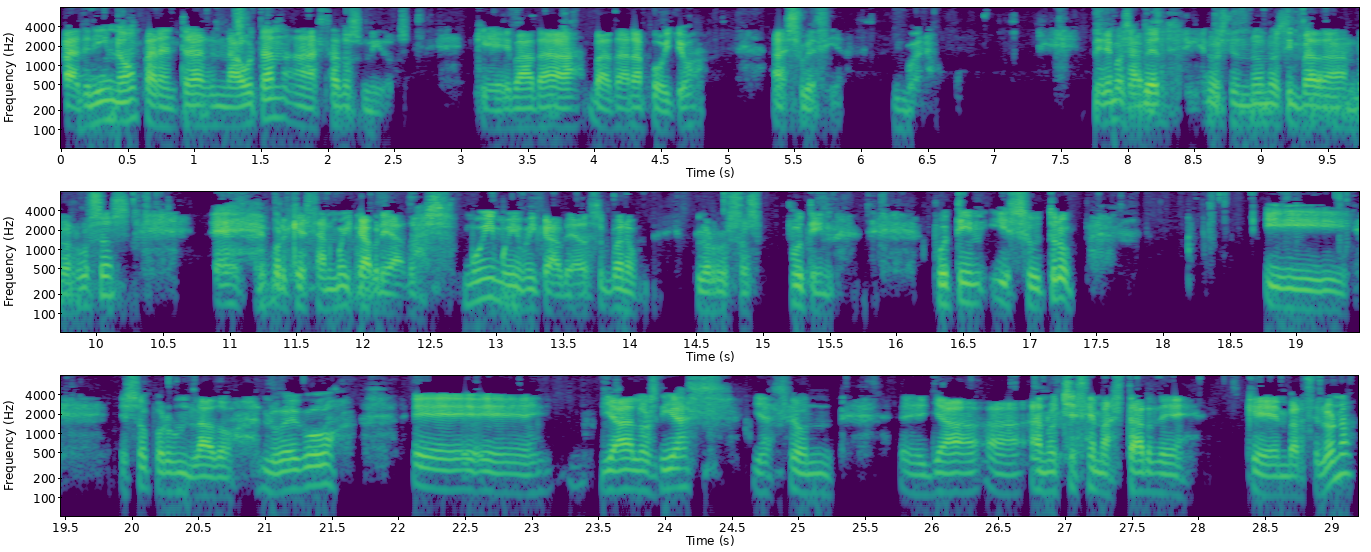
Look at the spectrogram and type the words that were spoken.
padrino para entrar en la OTAN a Estados Unidos, que va a, dar, va a dar apoyo a Suecia. Bueno, veremos a ver que no nos invadan los rusos, eh, porque están muy cabreados, muy, muy, muy cabreados. Bueno, los rusos, Putin, Putin y su trup. Y eso por un lado. Luego, eh, ya los días ya son, eh, ya anochece más tarde que en Barcelona,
